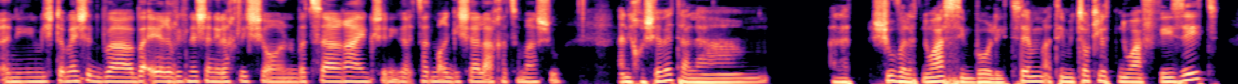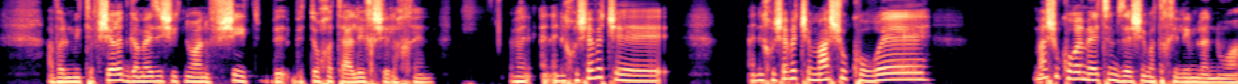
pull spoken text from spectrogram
אני משתמשת בה בערב לפני שאני הולכת לישון, בצהריים, כשאני קצת מרגישה לחץ או משהו. אני חושבת על ה... על ה... שוב, על התנועה הסימבולית. אתם, אתם יוצאות לתנועה פיזית, אבל מתאפשרת גם איזושהי תנועה נפשית ב, בתוך התהליך שלכן. ואני חושבת ש... אני חושבת שמשהו קורה, משהו קורה מעצם זה שמתחילים לנוע,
